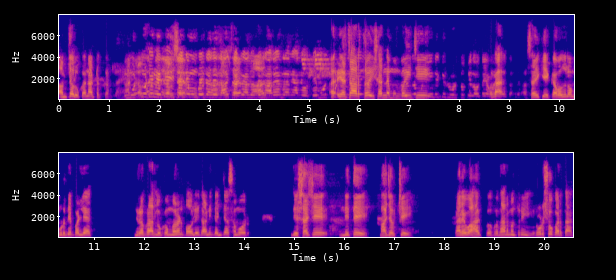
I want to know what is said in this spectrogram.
आमच्या लोकांना अटक करताय मोठमोठे नेते ईशान्य मुंबईत आले राज ठाकरे आले होते नारायण राणे आले होते मोठमोठे याचा अर्थ ईशान्य मुंबईची बघा. असं आहे की एका बाजूला मुर्दे पडले आहेत निरपराध लोक मरण पावलेत आणि त्यांच्यासमोर देशाचे नेते भाजपचे कार्यवाहक प्रधानमंत्री रोड शो करतात.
